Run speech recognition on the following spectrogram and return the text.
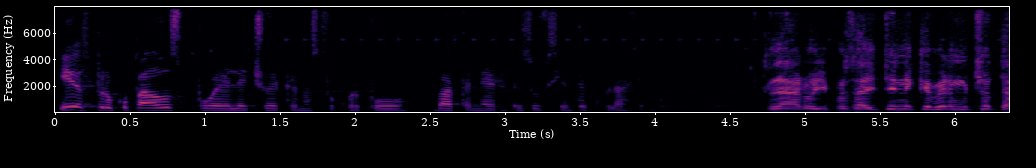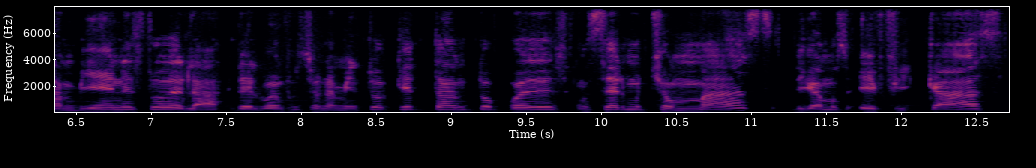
y despreocupados por el hecho de que nuestro cuerpo va a tener el suficiente colágeno. Claro, y pues ahí tiene que ver mucho también esto de la, del buen funcionamiento, qué tanto puedes ser mucho más, digamos, eficaz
